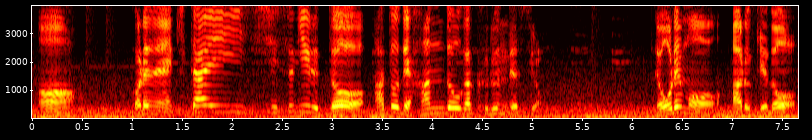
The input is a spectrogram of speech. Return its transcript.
うん。これね、期待しすぎると、後で反動が来るんですよ。で、俺もあるけど、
